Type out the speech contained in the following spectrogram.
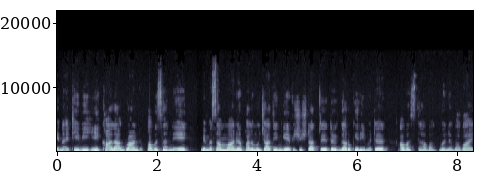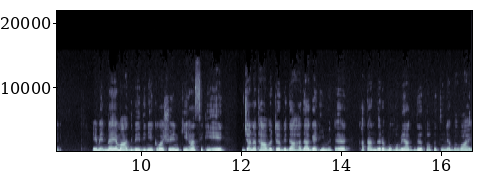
NITVහි කාලා ග්‍රන්ඩ් පවසන්නේ මෙම සම්මාන පළමු ජාතින්ගේ විශිෂ්ටත්වයට ගරු කිරීමට අවස්ථාවක් වන බවයි. එමෙන්ම ඇය මාධ්‍යවේදිනියක වශයෙන් කියා සිටියේ ජනතාවට බෙදාහදා ගැනීමට කතන්දර බොහොමයක්ද පවතින බවයි.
